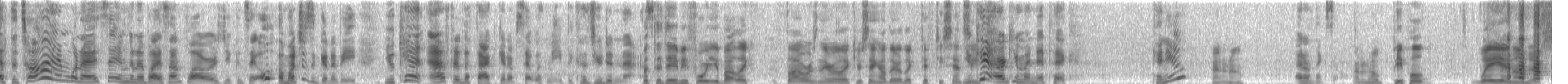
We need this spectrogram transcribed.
at the time when i say i'm going to buy sunflowers you can say oh how much is it going to be you can't after the fact get upset with me because you didn't ask But the day before you bought like flowers and they were like you're saying how they're like 50 cents you each. can't argue my nitpick can you I don't know. I don't think so I don't know. People weigh in on this.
